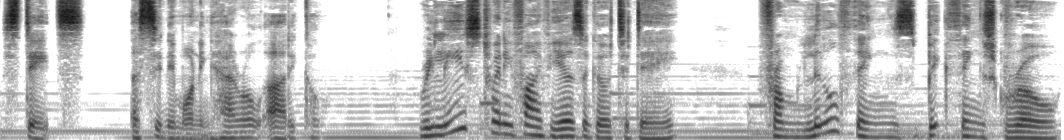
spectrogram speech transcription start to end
states a Sydney Morning Herald article. Released 25 years ago today, From Little Things, Big Things Grow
